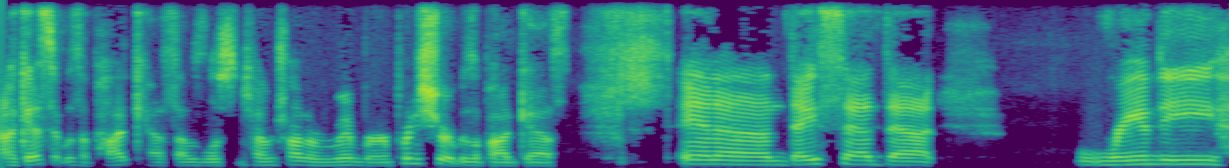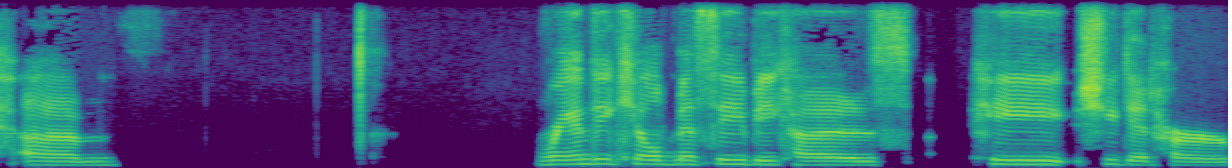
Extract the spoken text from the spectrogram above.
I guess it was a podcast I was listening to. I'm trying to remember. I'm pretty sure it was a podcast. And um, they said that Randy um, Randy killed Missy because he she did her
